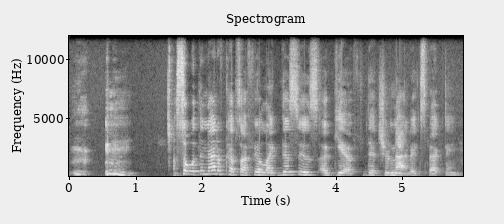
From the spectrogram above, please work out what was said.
So with the Knight of Cups, I feel like this is a gift that you're not expecting.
